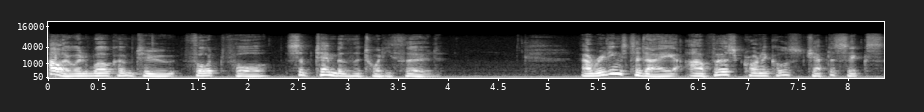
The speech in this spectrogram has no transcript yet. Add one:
Hello and welcome to Thought for September the 23rd. Our readings today are 1 Chronicles chapter 6,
